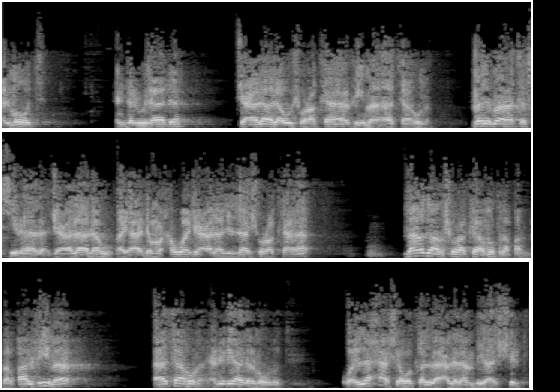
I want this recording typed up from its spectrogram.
الموت عند الولادة جعلا له شركاء فيما آتاهما. ما تفسير هذا؟ جعلا له أي آدم وحواء جعل لله شركاء. ما قال شركاء مطلقا بل قال فيما آتاهما يعني في هذا المولود. وإلا حاشا وكلا على الأنبياء الشرك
